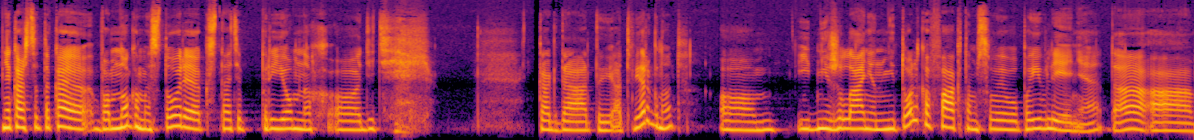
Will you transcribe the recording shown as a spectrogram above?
мне кажется, такая во многом история, кстати, приемных э, детей. Когда ты отвергнут э, и нежеланен не только фактом своего появления, да, а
